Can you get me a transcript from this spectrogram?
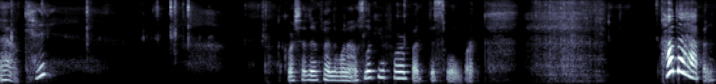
okay. Of course, I didn't find the one I was looking for, but this will work. How'd that happen?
